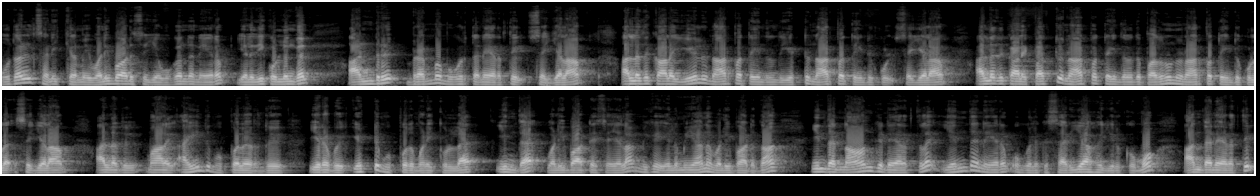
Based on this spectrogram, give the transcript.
முதல் சனிக்கிழமை வழிபாடு செய்ய உகந்த நேரம் எழுதி கொள்ளுங்கள். அன்று பிரம்ம முகூர்த்த நேரத்தில் செய்யலாம். அல்லது காலை ஏழு நாற்பத்தைந்துலேருந்து எட்டு நாற்பத்தைந்துக்குள் செய்யலாம். அல்லது காலை பத்து நாற்பத்தைந்துலேருந்து பதினொன்று நாற்பத்தைந்துக்குள்ளே செய்யலாம். அல்லது மாலை ஐந்து முப்பதுலேருந்து இரவு எட்டு முப்பது மணிக்குள்ள இந்த வழிபாட்டை செய்யலாம். மிக எளிமையான வழிபாடு தான். இந்த நான்கு நேரத்தில் எந்த நேரம் உங்களுக்கு சரியாக இருக்குமோ அந்த நேரத்தில்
